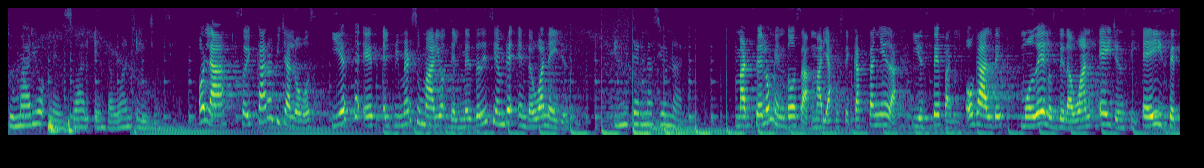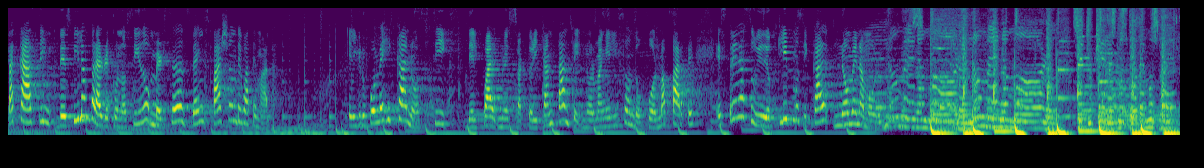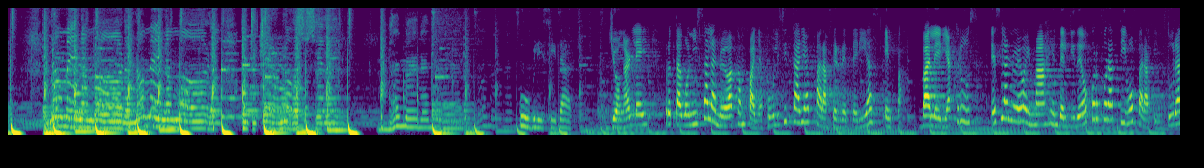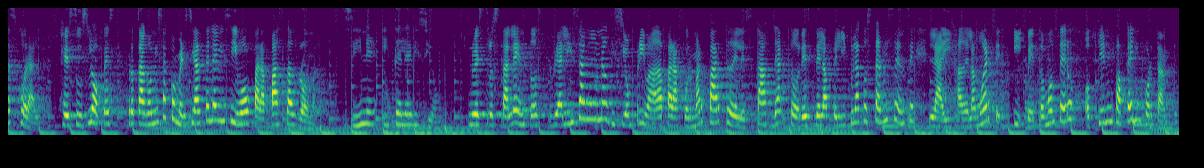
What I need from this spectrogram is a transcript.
sumario mensual en The One Agency. Hola, soy Carol Villalobos y este es el primer sumario del mes de diciembre en The One Agency. Internacional. Marcelo Mendoza, María José Castañeda y Stephanie Ogalde, modelos de The One Agency e IZ Casting, desfilan para el reconocido Mercedes-Benz Fashion de Guatemala. El grupo mexicano Six, del cual nuestro actor y cantante Norman Elizondo forma parte, estrena su videoclip musical No me enamoro. No me enamoro, no me enamoro. Si tú quieres nos podemos ver. No me enamoro, no me enamoro. Aunque quiero no va a suceder. No me enamoro. Publicidad. John Arley protagoniza la nueva campaña publicitaria para Ferreterías EPA. Valeria Cruz es la nueva imagen del video corporativo para Pinturas Coral. Jesús López protagoniza comercial televisivo para Pastas Roma. Cine y televisión. Nuestros talentos realizan una audición privada para formar parte del staff de actores de la película costarricense La hija de la muerte y Beto Montero obtiene un papel importante.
